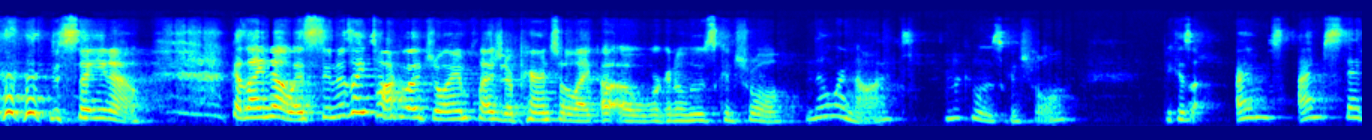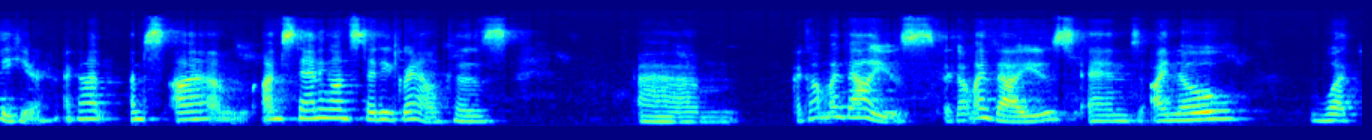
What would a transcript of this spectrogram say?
Just so you know, because I know as soon as I talk about joy and pleasure, parents are like, "Uh oh, we're going to lose control." No, we're not. I'm not going to lose control because I'm I'm steady here. I got I'm I'm I'm standing on steady ground because um, I got my values. I got my values, and I know what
